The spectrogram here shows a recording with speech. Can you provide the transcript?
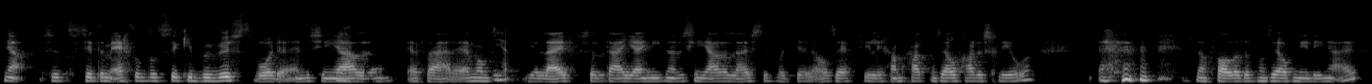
Ja, dus het zit hem echt op dat stukje bewust worden en de signalen ervaren. Hè? Want je lijf, zodra jij niet naar de signalen luistert, wat je al zegt, je lichaam gaat vanzelf harder schreeuwen. dan vallen er vanzelf meer dingen uit.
